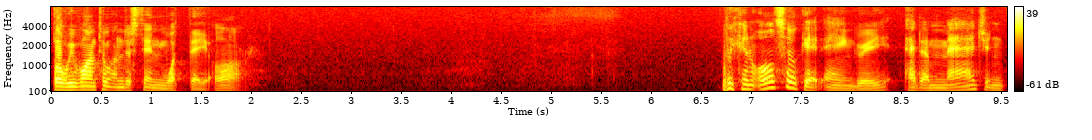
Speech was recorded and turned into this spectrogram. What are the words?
But we want to understand what they are. We can also get angry at imagined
